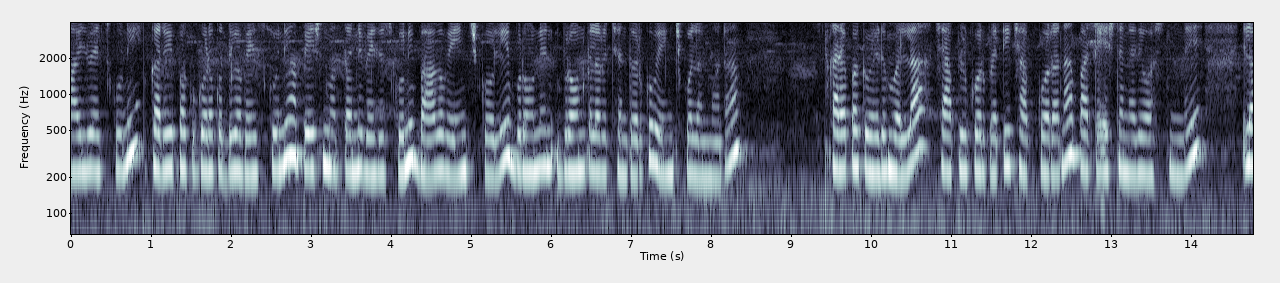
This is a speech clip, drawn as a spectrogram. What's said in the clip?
ఆయిల్ వేసుకొని కరివేపాకు కూడా కొద్దిగా వేసుకొని ఆ పేస్ట్ మొత్తాన్ని వేసేసుకొని బాగా వేయించుకోవాలి. బ్రౌన్ బ్రౌన్ కలర్ వచ్చేంత వరకు వేయించుకోవాలన్నమాట. కరివేపాకు వేయడం వల్ల చేపల కూర ప్రతి చేప కూరన బాగా టేస్ట్ అనేది వస్తుంది. ఇలా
